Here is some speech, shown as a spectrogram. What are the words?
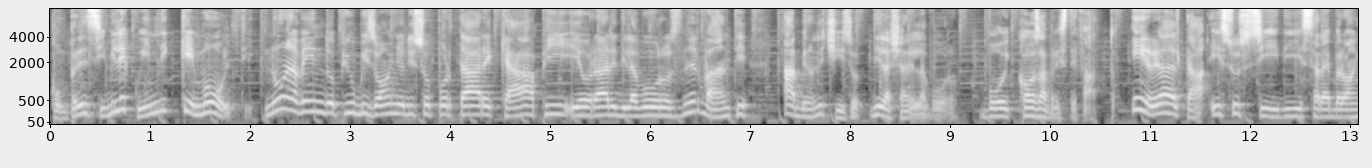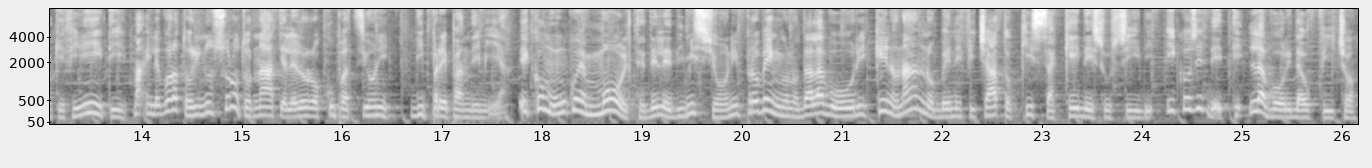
Comprensibile quindi che molti, non avendo più bisogno di sopportare capi e orari di lavoro snervanti, abbiano deciso di lasciare il lavoro. Voi cosa avreste fatto? In realtà i sussidi sarebbero anche finiti, ma i lavoratori non sono tornati alle loro occupazioni di pre-pandemia. E comunque molte delle dimissioni provengono da lavori che non hanno beneficiato chissà che dei sussidi, i cosiddetti lavori da ufficio.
